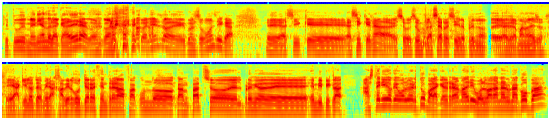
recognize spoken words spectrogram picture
que estuve meneando la cadera con, con, con eso, eh, con su música? Eh, así que así que nada, eso es un placer recibir el premio de, de la mano de ellos. Sí, aquí lo tengo. Mira, Javier Gutiérrez entrega a Facundo Campazzo el premio de MVP. Claro, has tenido que volver tú para que el Real Madrid vuelva a ganar una copa.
